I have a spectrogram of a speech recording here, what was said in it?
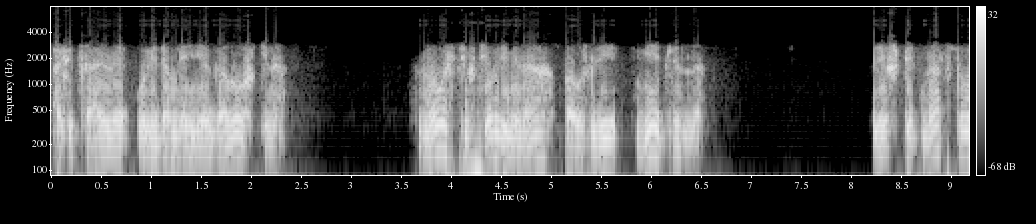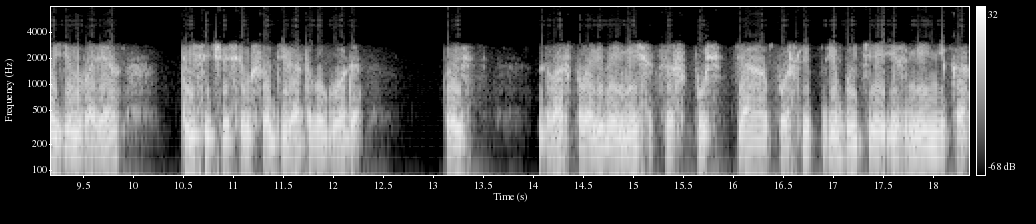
официальное уведомление Головкина. Новости в те времена ползли медленно. Лишь 15 января 1709 года, то есть Два с половиной месяца спустя после прибытия изменника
